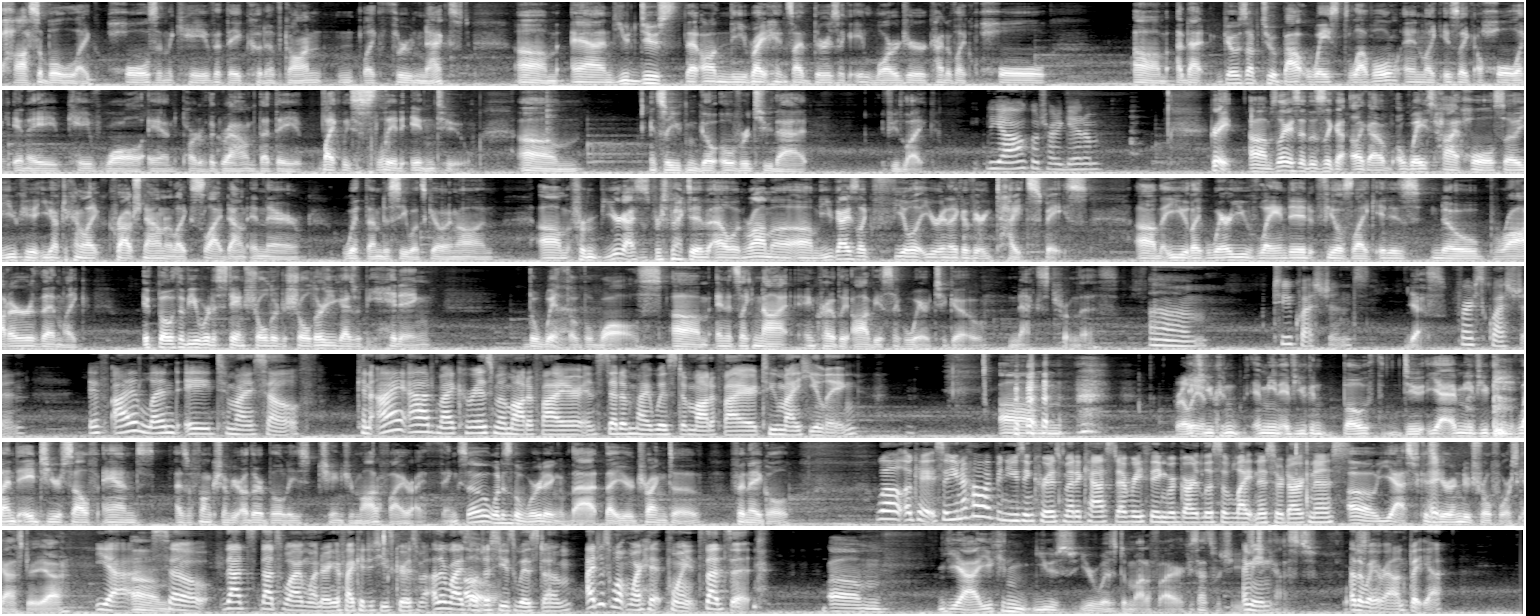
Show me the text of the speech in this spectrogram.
possible like holes in the cave that they could have gone like through next. Um, and you deduce that on the right hand side there is like a larger kind of like hole um, that goes up to about waist level and like is like a hole like in a cave wall and part of the ground that they likely slid into. Um, and so you can go over to that if you'd like. Yeah, I'll go try to get him. Great. Um, so like I said, this is like a like a, a waist high hole, so you can you have to kind of like crouch down or like slide down in there with them to see what's going on. Um, from your guys' perspective, El and Rama, um, you guys like feel that you're in like a very tight space. Um, that you like where you've landed feels like it is no broader than like if both of you were to stand shoulder to shoulder, you guys would be hitting the width of the walls. Um, and it's like not incredibly obvious like where to go next from this. Um, two questions. Yes. First question If I lend aid to myself, can I add my charisma modifier instead of my wisdom modifier to my healing? Um, Brilliant. if you can, I mean, if you can both do, yeah, I mean, if you can lend aid to yourself and as a function of your other abilities, change your modifier, I think so. What is the wording of that that you're trying to finagle? Well, okay, so you know how I've been using charisma to cast everything regardless of lightness or darkness? Oh, yes, because you're a neutral force caster, yeah. yeah. so that's that's why I'm wondering if I could just use charisma. Otherwise, I'll just use wisdom. I just want more hit points. That's it. Um, yeah, you can use your wisdom modifier because that's what you use I mean, to cast. Force. Other way around, but yeah.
